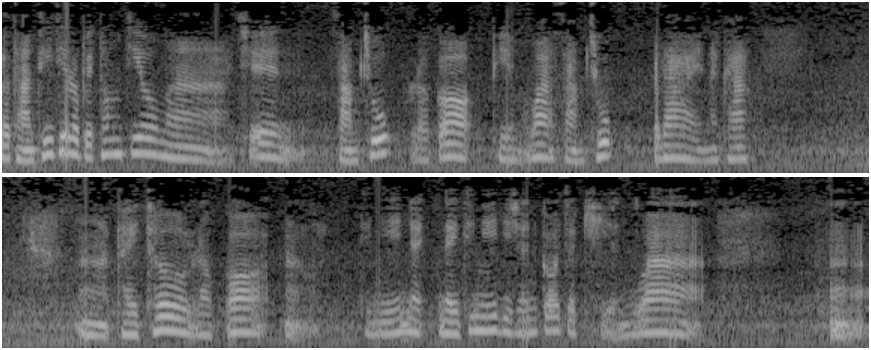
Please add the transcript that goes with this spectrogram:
สถานที่ที่เราไปท่องเที่ยวมา เช่นสามชุก แล้วก็เพียงว่าสามชุกก็ได้นะคะอ่า title แล้วก็ทีนี้ในในที่นี้ดิฉันก็จะเขียนว่าอ่า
